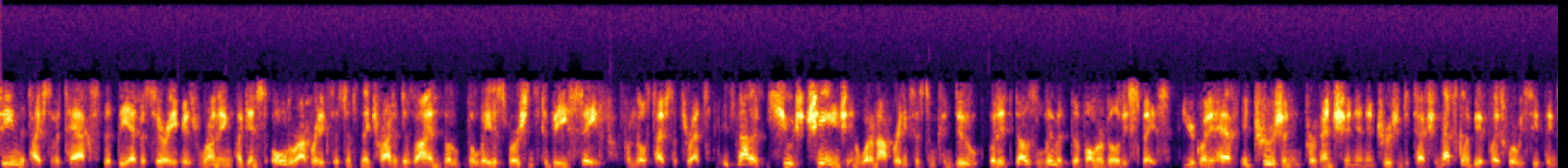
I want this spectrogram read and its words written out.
seen the types of attacks that the adversary is running against older operating systems, and they try to design the, the latest versions to be safe from those types of threats. It's not a huge change in what an operating system can do, but it does limit the vulnerability space. You're going to have intrusion prevention and intrusion detection. That's going to be a place where we see things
